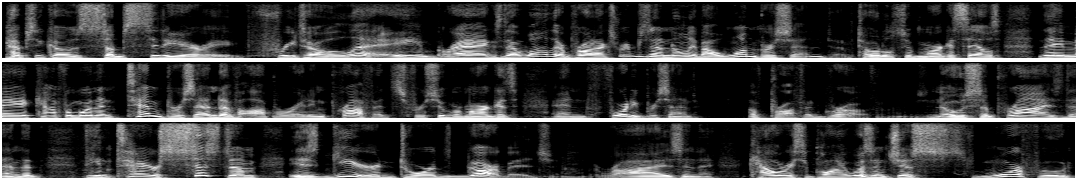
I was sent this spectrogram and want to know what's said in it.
PepsiCo's subsidiary, Frito-Lay, brags that while their products represent only about 1% of total supermarket sales, they may account for more than 10% of operating profits for supermarkets and 40% of profit growth. It's no surprise, then, that the entire system is geared towards garbage. The rise in the calorie supply wasn't just more food,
